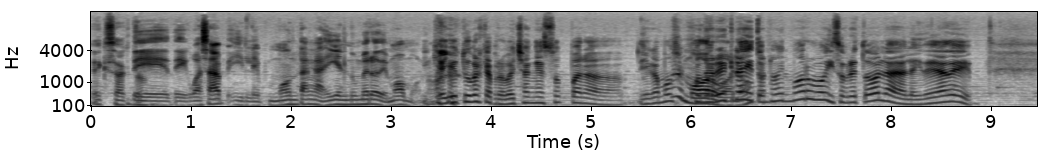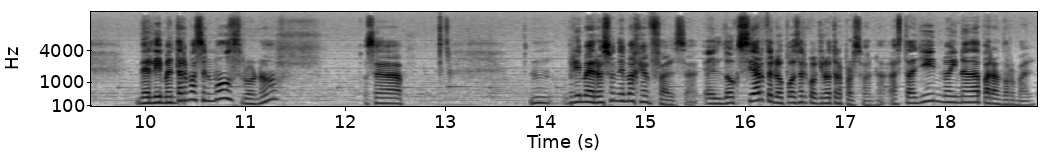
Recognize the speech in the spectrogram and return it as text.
Exacto. de, de WhatsApp y le montan ahí el número de Momo, Y ¿no? que hay youtubers que aprovechan eso para, digamos, El morbo, ¿no? créditos, ¿no? El morbo y sobre todo la, la idea de, de alimentar más el monstruo, ¿no? O sea, mm, primero, es una imagen falsa. El doxear te lo puede hacer cualquier otra persona. Hasta allí no hay nada paranormal.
